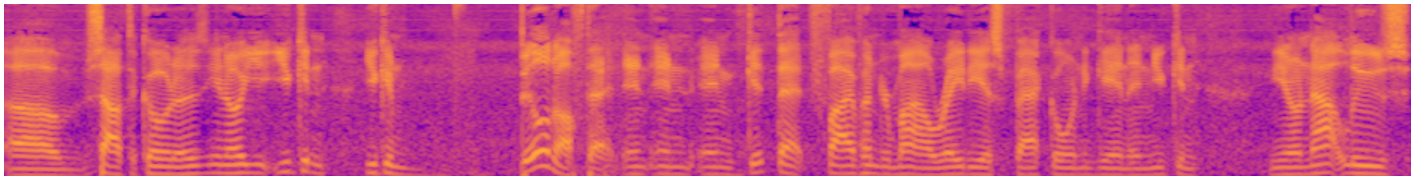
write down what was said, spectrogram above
Um, South Dakotas, you know, you, you can you can build off that and, and, and get that 500 mile radius back going again, and you can, you know, not lose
